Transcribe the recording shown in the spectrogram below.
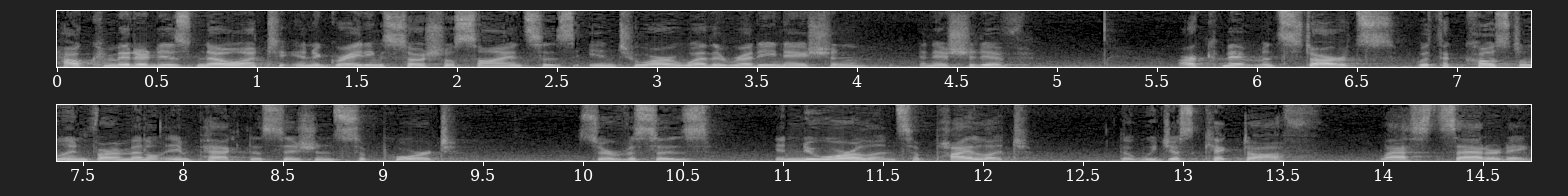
How committed is NOAA to integrating social sciences into our Weather Ready Nation initiative? Our commitment starts with the Coastal Environmental Impact Decision Support Services in New Orleans, a pilot that we just kicked off last Saturday.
